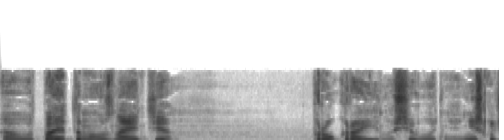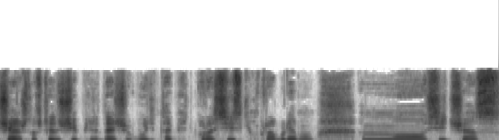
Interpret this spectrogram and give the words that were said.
А вот, поэтому, знаете, про Украину сегодня. Не исключаю, что следующая передача будет опять по российским проблемам, но сейчас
